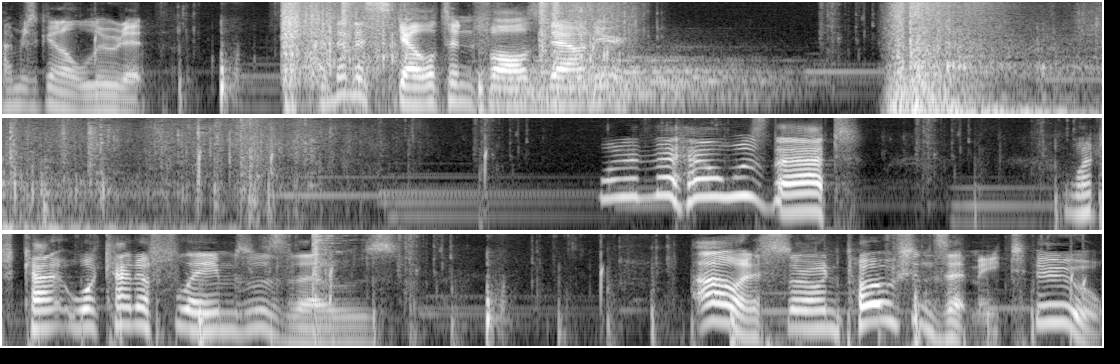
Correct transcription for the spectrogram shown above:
I'm just gonna loot it. And then a skeleton falls down here. What in the hell was that? What kind what kind of flames was those? Oh, and it's throwing potions at me too.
